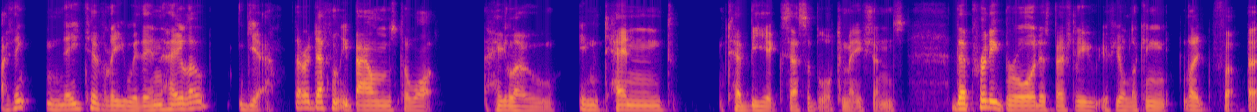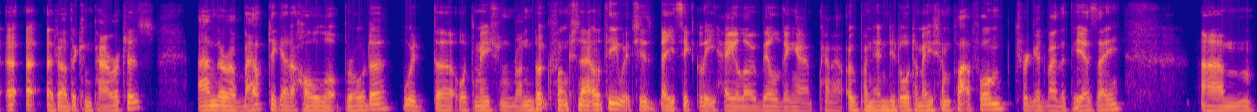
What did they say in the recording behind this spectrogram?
I think natively within Halo, yeah, there are definitely bounds to what Halo intend to be accessible automations. They're pretty broad, especially if you're looking like for, uh, uh, at other comparators, and they're about to get a whole lot broader with the automation runbook functionality, which is basically Halo building a kind of open-ended automation platform triggered by the PSA. Um,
